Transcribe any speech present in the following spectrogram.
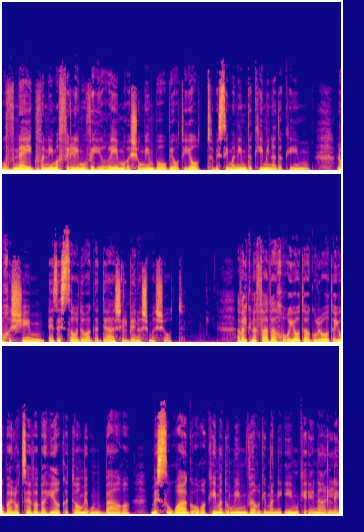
ובני גוונים אפלים ובהירים רשומים בו באותיות וסימנים דקים מן הדקים, לוחשים איזה סוד או אגדה של בין השמשות. אבל כנפיו האחוריות העגולות היו בעלות צבע בהיר, כתום מעונבר, מסורג, עורקים אדומים וארגמניים כעין העלה.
